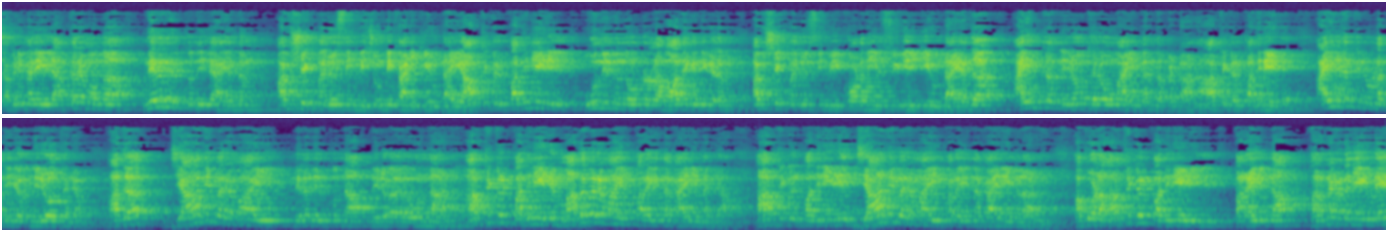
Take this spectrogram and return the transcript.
ശബരിമലയിൽ അത്തരമൊന്ന് നിലനിൽക്കുന്നില്ല എന്നും അഭിഷേക് മനു സിംഗ്വി ചൂണ്ടിക്കാണിക്കുകയുണ്ടായി. ആർട്ടിക്കിൾ പതിനേഴിൽ ഊന്നി നിന്നുകൊണ്ടുള്ള വാദഗതികളും അഭിഷേക് മനു സിംഗ്വി കോടതിയിൽ സ്വീകരിക്കുകയുണ്ടായി. അത് അയിത്ത നിരോധനവുമായി ബന്ധപ്പെട്ടാണ്. ആർട്ടിക്കിൾ പതിനേഴ് അയിത്തത്തിനുള്ള നിരോധനം. അത് ജാതിപരമായി നിലനിൽക്കുന്ന ഒന്നാണ്. ആർട്ടിക്കിൾ പതിനേഴ് മതപരമായി പറയുന്ന കാര്യമല്ല. ആർട്ടിക്കിൾ പതിനേഴ് ജാതിപരമായി പറയുന്ന കാര്യങ്ങളാണ്. അപ്പോൾ ആർട്ടിക്കിൾ പതിനേഴിൽ പറയുന്ന ഭരണഘടനയുടെ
